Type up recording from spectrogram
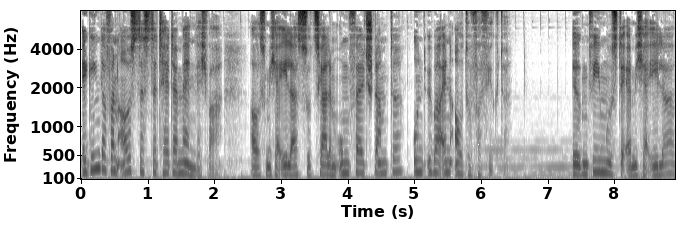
Er ging davon aus, dass der Täter männlich war, aus Michaelas sozialem Umfeld stammte und über ein Auto verfügte. Irgendwie musste er Michaela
